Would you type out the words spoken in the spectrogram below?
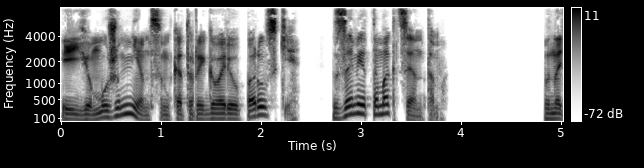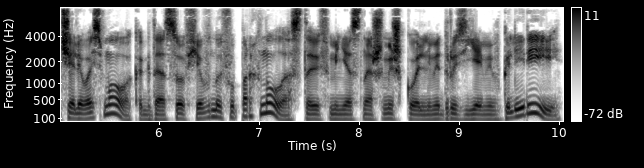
и ее мужем-немцем, который говорил по-русски, с заметным акцентом. В начале восьмого, когда Софья вновь упорхнула, оставив меня с нашими школьными друзьями в галерее,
